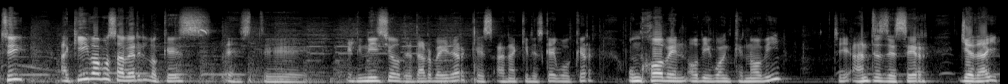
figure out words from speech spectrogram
Sí, aquí vamos a ver lo que es este el inicio de Darth Vader, que es Anakin Skywalker, un joven Obi-Wan Kenobi, ¿sí? antes de ser Jedi,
